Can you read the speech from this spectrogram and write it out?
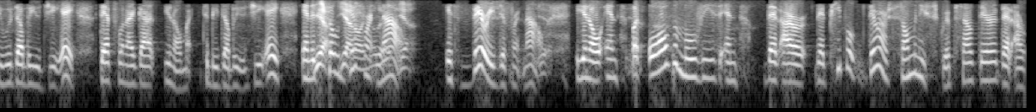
you were WGA that's when I got you know my, to be WGA and it's yeah, so yeah, different that. now Yeah. It's very different now Yeah. you know and but all the movies and that are that people there are so many scripts out there that are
